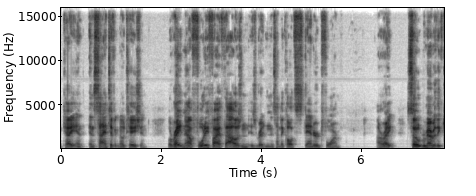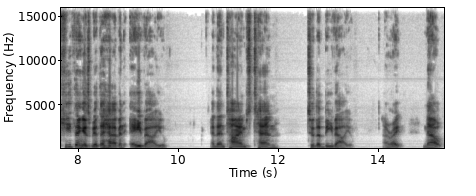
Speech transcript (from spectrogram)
okay, in, in scientific notation. Well, right now, 45,000 is written in something called standard form. All right? So remember, the key thing is we have to have an A value and then times 10 to the B value. All right? Now,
